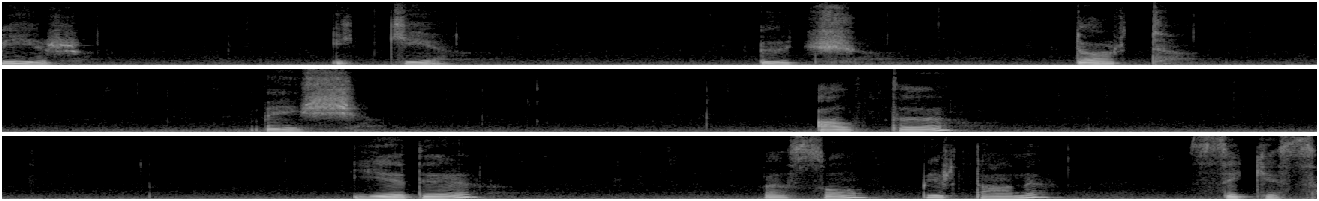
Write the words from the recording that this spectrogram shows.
1 2 3 4 5 6 7 ve son bir tane 8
